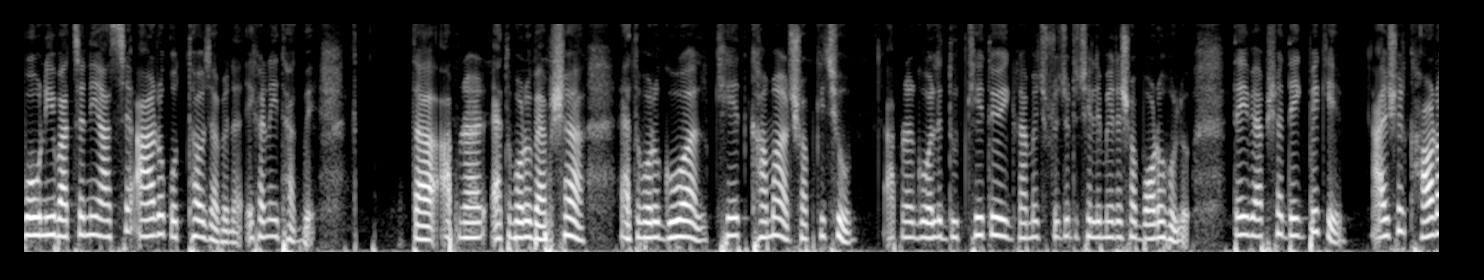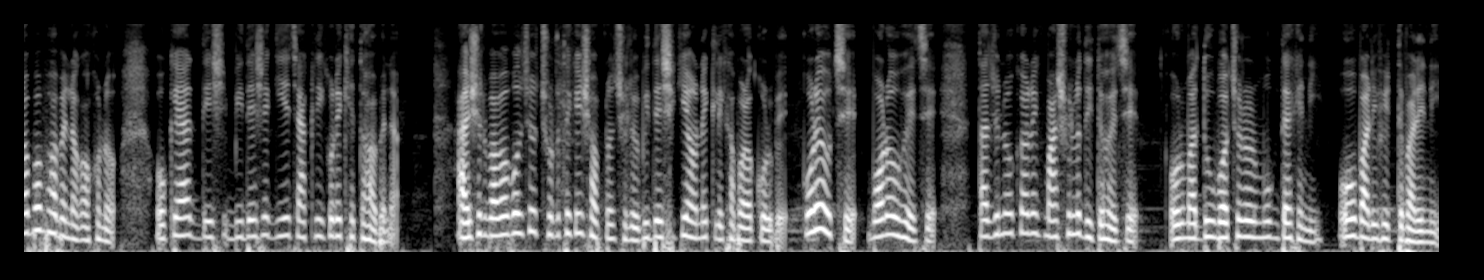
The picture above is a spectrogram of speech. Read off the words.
বউ নিয়ে, বাচ্চা নিয়ে আসছে, আরও কোথাও যাবে না, এখানেই থাকবে। তা আপনার এত বড় ব্যবসা, এত বড় গোয়াল, ক্ষেত, খামার সব কিছু আপনার গোয়ালের দুধ খেয়ে তো এই গ্রামের ছোটো ছোটো ছেলেমেয়েরা সব বড় হলো। তাই এই ব্যবসা দেখবে কে? আয়ুষের খাওয়ার অভাব হবে না কখনো? ওকে আর দেশ, বিদেশে গিয়ে চাকরি করে খেতে হবে না। আয়ুষের বাবা বলছে, ছোটো থেকেই স্বপ্ন ছিল, বিদেশে গিয়ে অনেক লেখাপড়া করবে। করেওছে, বড়ও হয়েছে। তার জন্য ওকে অনেক মাসুলও দিতে হয়েছে। ওর মা দু বছর ওর মুখ দেখেনি, ও বাড়ি ফিরতে পারেনি।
